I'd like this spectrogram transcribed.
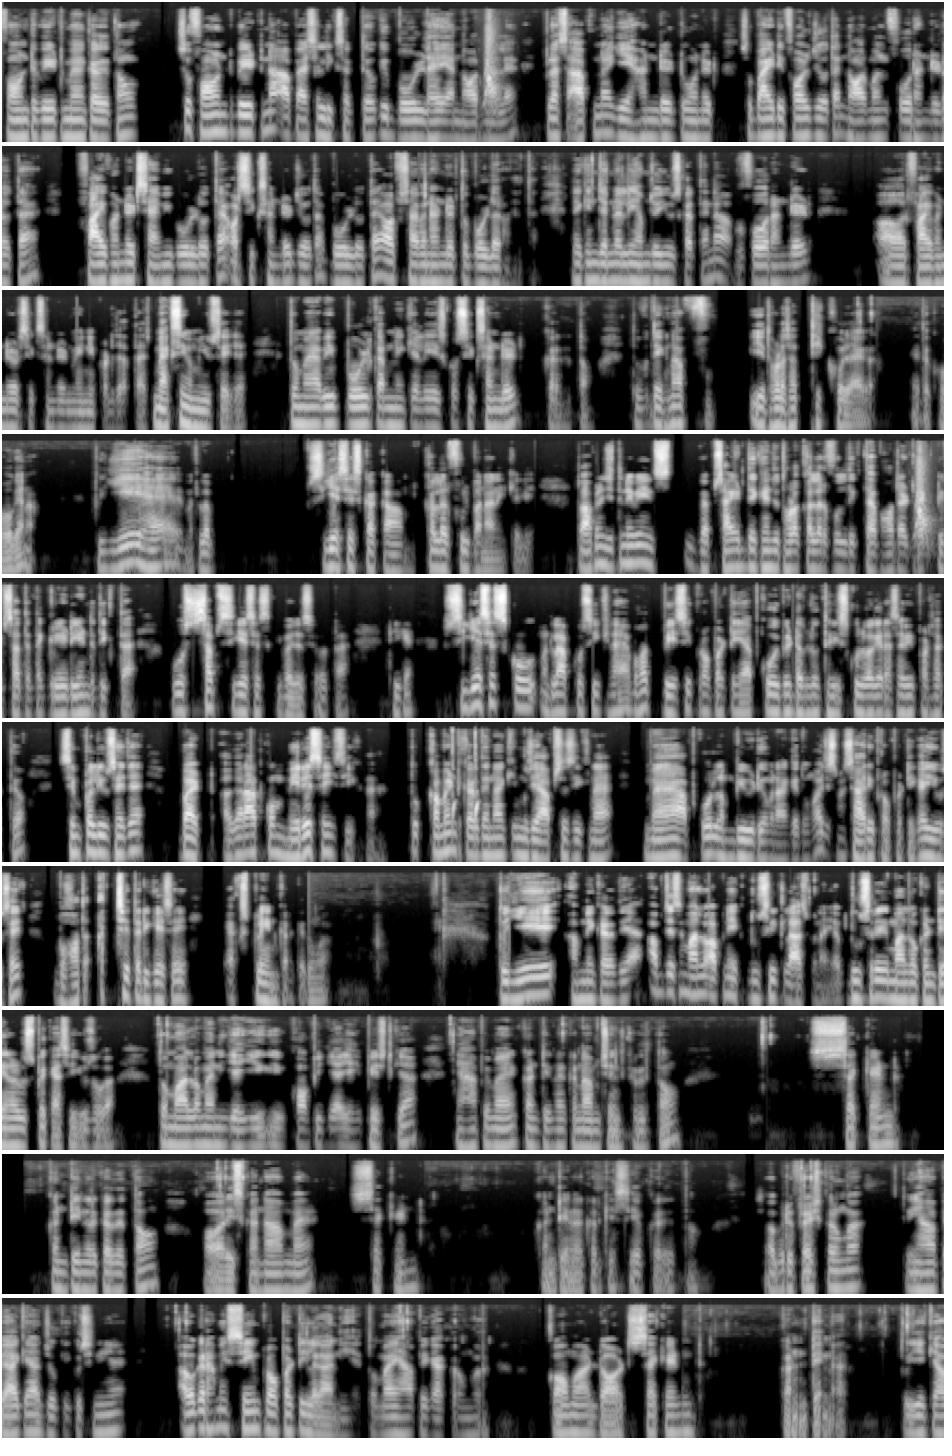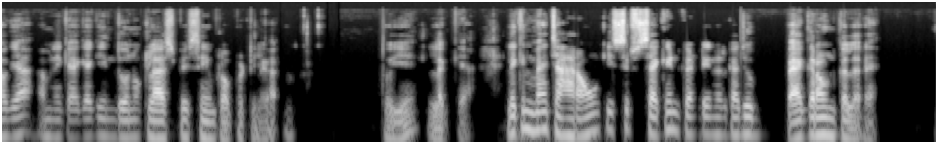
फॉन्ट वेट मैं कर देता हूँ। सो फॉन्ट वेट ना आप ऐसे लिख सकते हो कि बोल्ड है या नॉर्मल है। प्लस आप ना ये hundred two hundred so by default जो होता है नॉर्मल फोर हंड्रेड होता है। फाइव हंड्रेड सेमी बोल्ड होता है और सिक्स हंड्रेड जो होता है बोल्ड होता है और सेवन हंड्रेड तो बोल्डर हो। लेकिन जनरली हम जो यूज़ करते हैं ना, वो फोर हंड्रेड और फाइव हंड्रेड और सिक्स हंड्रेड में ही नहीं पड़ जाता है। मैक्सिमम यूसेज है। तो मैं अभी बोल्ड करने के लिए इसको सिक्स हंड्रेड कर देता हूँ। तो देखना ये थोड़ा सा थिक हो जाएगा। ये देखो, हो गया ना? तो ये है मतलब सी एस एस का काम कलरफुल बनाने के लिए। तो आपने जितने भी वेबसाइट देखे हैं जो थोड़ा कलरफुल दिखता है, बहुत अट्रैक्टिव सा देता है ग्रेडियंट दिखता है, वो सब सी एस एस की वजह से होता है। ठीक है? सी एस एस को मतलब आपको सीखना है, बहुत बेसिक प्रॉपर्टी है, आप कोई भी डब्ल्यू थ्री स्कूल वगैरह से भी पढ़ सकते हो। सिंपल यूसेज है बट अगर आपको मेरे से ही सीखना है तो कमेंट कर देना कि मुझे आपसे सीखना है। मैं आपको लंबी वीडियो बना के दूँगा, जिसमें सारी प्रॉपर्टी का यूसेज बहुत अच्छे तरीके से एक्सप्लेन करके दूँगा। तो ये हमने कर दिया। अब जैसे मान लो आपने एक दूसरी क्लास बनाई, अब दूसरे मान लो कंटेनर उस पर कैसे यूज़ होगा? तो मान लो मैंने यही कॉपी किया, यही पेस्ट किया। यहाँ पे मैं कंटेनर का नाम चेंज कर देता हूँ। सेकंड कंटेनर कर देता हूँ और इसका नाम मैं सेकंड कंटेनर करके सेव कर देता हूँ। तो अब रिफ्रेश करूँगा तो यहाँ पे आ गया जो कि कुछ नहीं है। अब अगर हमें सेम प्रॉपर्टी लगानी है तो मैं यहाँ पे क्या करूँगा? कॉमा डॉट सेकेंड कंटेनर तो ये क्या हो गया? हमने क्या किया कि इन दोनों क्लास पे सेम प्रॉपर्टी लगा दो। तो ये लग गया। लेकिन मैं चाह रहा हूँ कि सिर्फ़ सेकंड कंटेनर का जो बैकग्राउंड कलर है,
